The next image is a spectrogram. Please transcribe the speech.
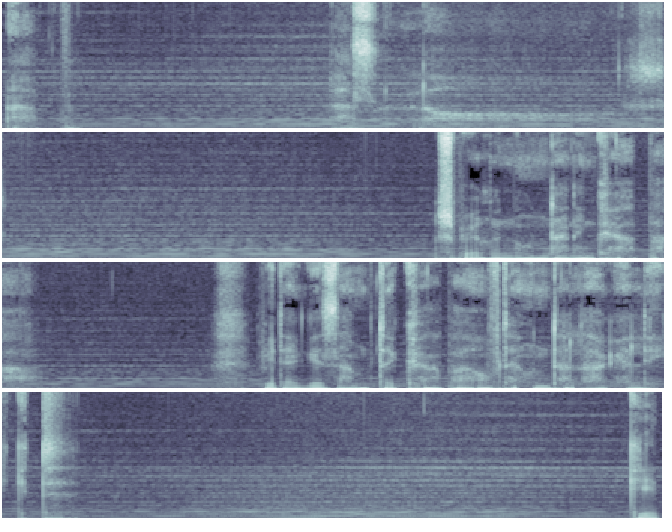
ab. Lass los. Spüre nun deinen Körper, wie der gesamte Körper auf der Unterlage liegt. Gib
